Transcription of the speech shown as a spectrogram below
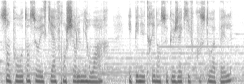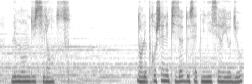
sans pour autant se risquer à franchir le miroir et pénétrer dans ce que Jacques-Yves Cousteau appelle le monde du silence. Dans le prochain épisode de cette mini-série audio,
